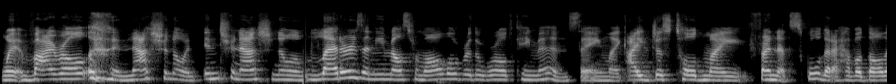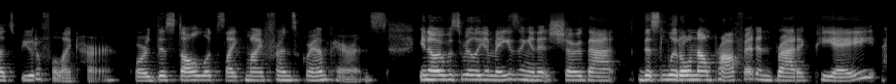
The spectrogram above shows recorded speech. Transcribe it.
went viral and national and international. Letters and emails from all over the world came in saying, like, I just told my friend at school that I have a doll that's beautiful like her, or this doll looks like my friend's grandparents. You know, it was really amazing. And it showed that this little nonprofit in Braddock, PA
